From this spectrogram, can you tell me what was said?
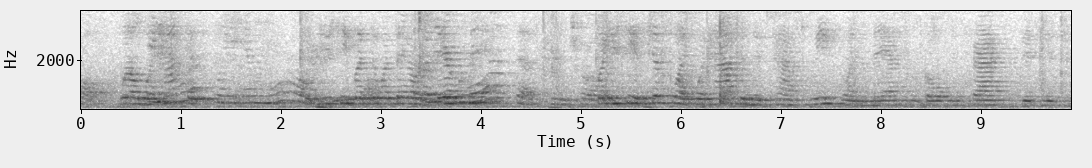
people. Well, what happened- Incredibly immoral. You see, what, what they are, is But they're. it's math that's controlling. But you see, it's just like what happened this past week when the man from Goldman Sachs did his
